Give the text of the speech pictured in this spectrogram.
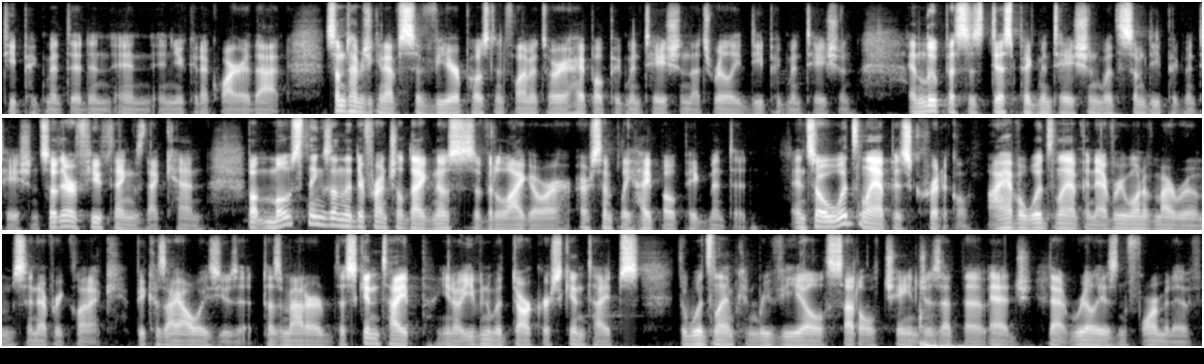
depigmented, and, and, and you can acquire that. Sometimes you can have severe post inflammatory hypopigmentation that's really depigmentation. And lupus is dyspigmentation with some depigmentation. So there are a few things that can. But most things on the differential diagnosis of vitiligo are, are simply hypopigmented. And so a Woods lamp is critical. I have a Woods lamp in every one of my rooms in every clinic because I always use it. Doesn't matter the skin type, you know, even with darker skin types, the Woods lamp can reveal subtle changes at the edge that really is informative.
